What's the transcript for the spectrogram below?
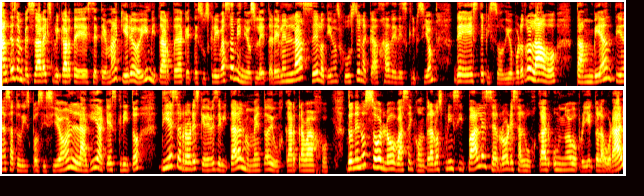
Antes de empezar a explicarte este tema, quiero invitarte a que te suscribas a mi newsletter. El enlace lo tienes justo en la caja de descripción de este episodio. Por otro lado, también tienes a tu disposición la guía que he escrito 10 errores que debes evitar al momento de buscar trabajo, donde no solo vas a encontrar los principales errores al buscar un nuevo proyecto laboral,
